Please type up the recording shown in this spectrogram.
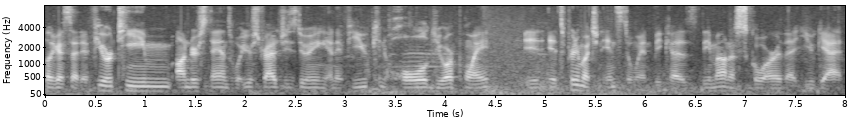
like I said, if your team understands what your strategy is doing, and if you can hold your point, it, it's pretty much an insta win because the amount of score that you get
